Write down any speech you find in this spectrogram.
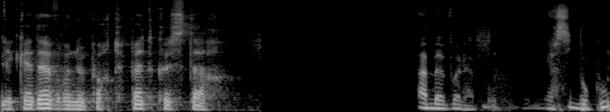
Les cadavres ne portent pas de costard. Ah bah voilà, merci beaucoup.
